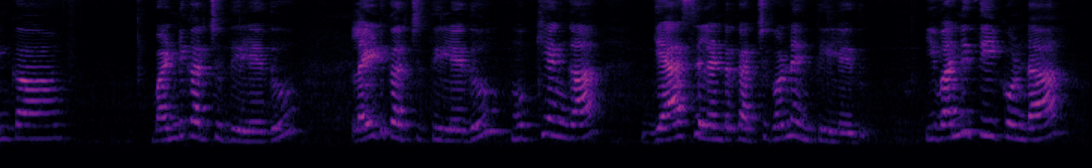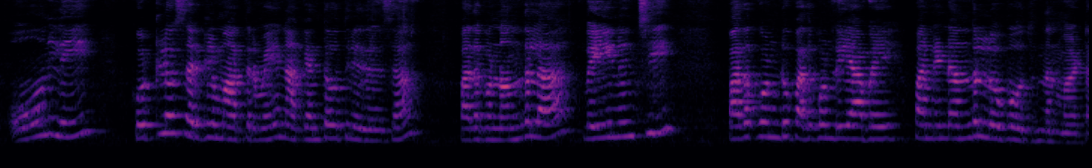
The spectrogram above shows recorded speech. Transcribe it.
ఇంకా బండి ఖర్చు తీయలేదు. లైట్ ఖర్చు తీయలేదు. ముఖ్యంగా గ్యాస్ సిలిండర్ ఖర్చు కూడా నేను తీయలేదు. ఇవన్నీ తీయకుండా ఓన్లీ కొట్లో సరుకులు మాత్రమే నాకు ఎంత అవుతున్నాయో తెలుసా? పదకొండు వందల వెయ్యి నుంచి పదకొండు పదకొండు యాభై పన్నెండు వందల లోపు అవుతుందన్నమాట.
